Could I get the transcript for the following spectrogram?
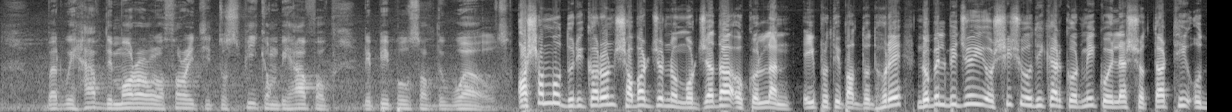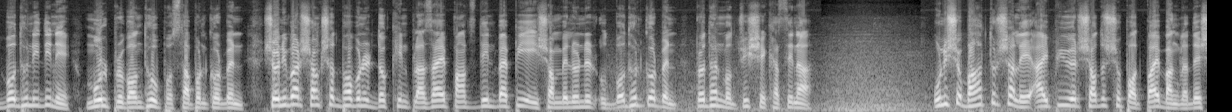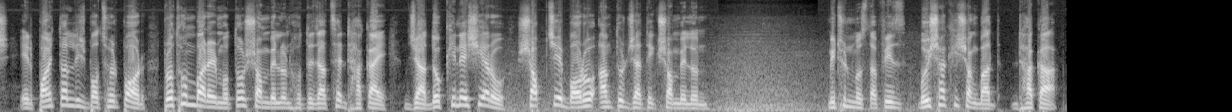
অসাম্য দূরীকরণ সবার জন্য মর্যাদা ও কল্যাণ। এই প্রতিপাদ্য ধরে নোবেল বিজয়ী ও শিশু অধিকার কর্মী কৈলাস সত্যার্থী উদ্বোধনী দিনে মূল প্রবন্ধ উপস্থাপন করবেন। শনিবার সংসদ ভবনের দক্ষিণ প্লাজায় পাঁচ দিনব্যাপী এই সম্মেলনের উদ্বোধন করবেন প্রধানমন্ত্রী শেখ হাসিনা। উনিশশো বাহাত্তর সালে আইপিইউ এর সদস্য পদ পায় বাংলাদেশ। এর ৪৫ বছর পর প্রথমবারের মতো সম্মেলন হতে যাচ্ছে ঢাকায়, যা দক্ষিণ এশিয়ারও সবচেয়ে বড় আন্তর্জাতিক সম্মেলন। মিঠুন মোস্তাফিজ, বৈশাখী সংবাদ, ঢাকা।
